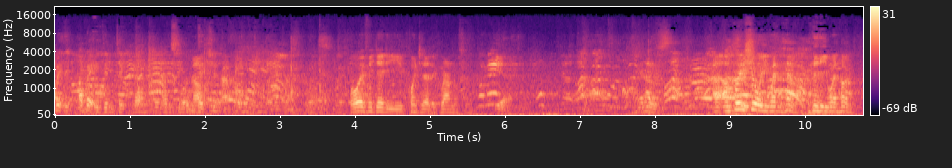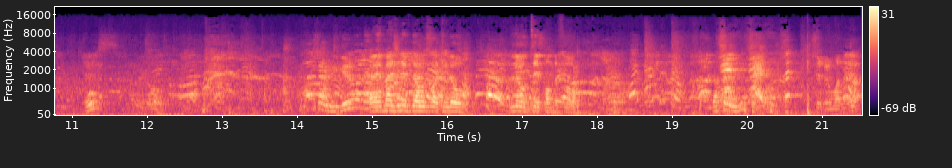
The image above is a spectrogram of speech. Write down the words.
bet, I bet he didn't take one, one single no. picture. Or if he did, he pointed at the ground or something. Yeah. yeah was, I, am pretty sure he went home. he went home. Oops. I uh, imagine if there was like a little, a little dip on the floor. That's all you need to should have been one of them.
